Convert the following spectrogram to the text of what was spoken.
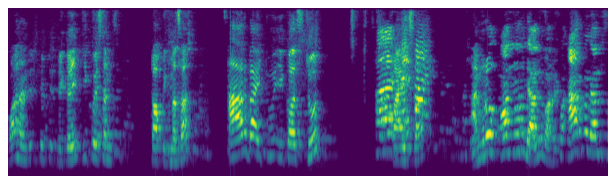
वान हन्ड्रेड फिफ्टी थ्रीकै इक्वेसन टपिकमा छ? R by two equals to five छ। हाम्रो अननोन भ्यालु भनेको आरको भ्यालु छ?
